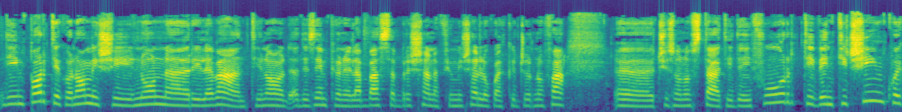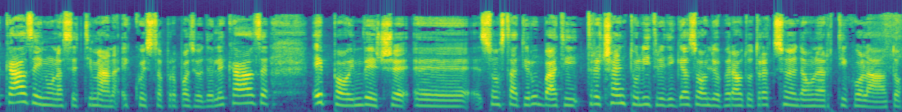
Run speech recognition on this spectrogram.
di importi economici non rilevanti, no? ad esempio nella Bassa Bresciana a Fiumicello qualche giorno fa eh, ci sono stati dei furti, 25 case in una settimana e questo a proposito delle case, e poi invece eh, sono stati rubati 300 litri di gasolio per autotrazione da un articolato.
